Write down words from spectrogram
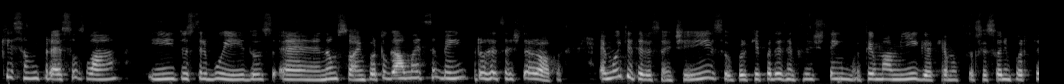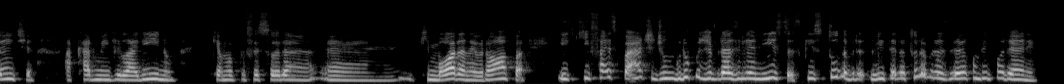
que são impressos lá e distribuídos é, não só em Portugal, mas também para o restante da Europa. É muito interessante isso, porque, por exemplo, a gente tem, tem uma amiga que é uma professora importante, a Carmen Villarino, que é uma professora é, que mora na Europa e que faz parte de um grupo de brasilianistas que estuda literatura brasileira contemporânea.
